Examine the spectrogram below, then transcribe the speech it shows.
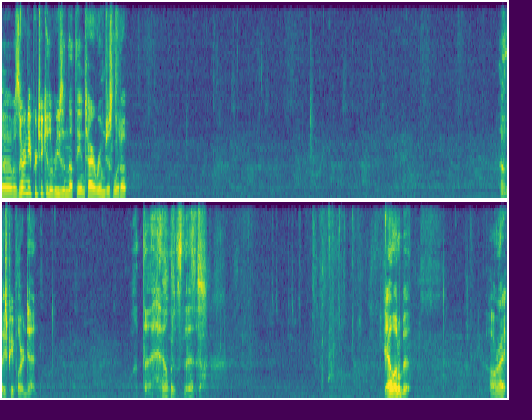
Uh, was there any particular reason that the entire room just lit up? Oh, these people are dead. What the hell is this? Yeah, a little bit. Alright.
